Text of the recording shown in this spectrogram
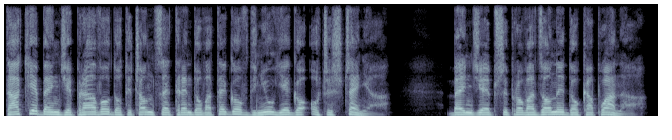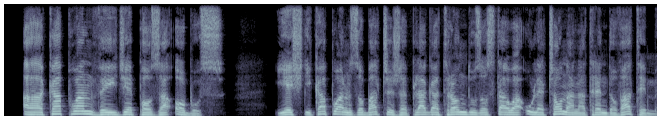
Takie będzie prawo dotyczące trędowatego w dniu jego oczyszczenia. Będzie przyprowadzony do kapłana, a kapłan wyjdzie poza obóz. Jeśli kapłan zobaczy, że plaga trądu została uleczona na trędowatym,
